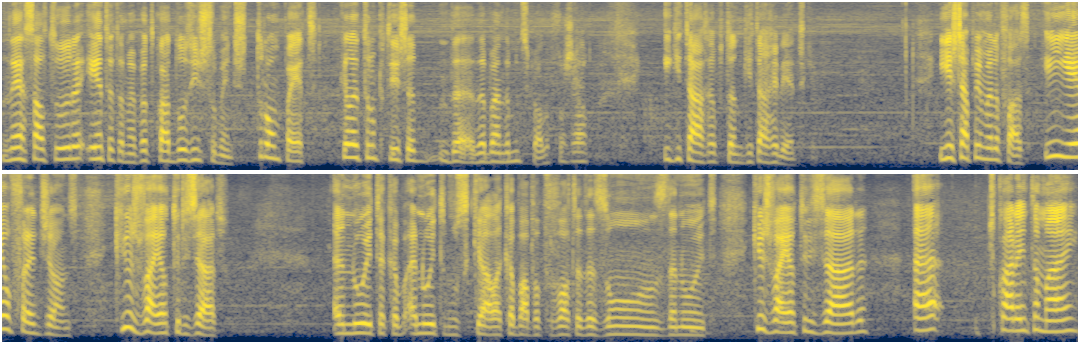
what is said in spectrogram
Nessa altura entra também para tocar dois instrumentos, trompete, porque ele é trompetista da, da banda municipal do Funchal, e guitarra, portanto, guitarra elétrica. E esta é a primeira fase. E é o Fred Jones que os vai autorizar a noite, a noite musical acabava por volta das 11 da noite, que os vai autorizar a tocarem também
